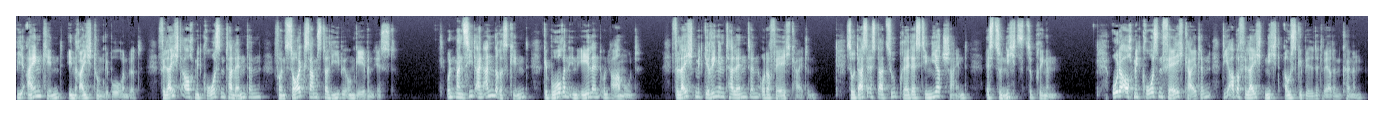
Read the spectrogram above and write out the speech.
wie ein Kind in Reichtum geboren wird, vielleicht auch mit großen Talenten von sorgsamster Liebe umgeben ist. Und man sieht ein anderes Kind, geboren in Elend und Armut, vielleicht mit geringen Talenten oder Fähigkeiten, so dass es dazu prädestiniert scheint, es zu nichts zu bringen. Oder auch mit großen Fähigkeiten, die aber vielleicht nicht ausgebildet werden können.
